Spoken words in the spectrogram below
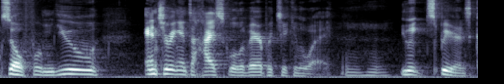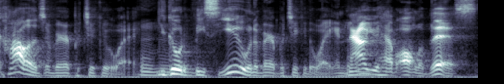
so from you entering into high school a very particular way, mm-hmm. you experience college a very particular way. You mm-hmm. go to VCU in a very particular way, and now mm-hmm. you have all of this.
